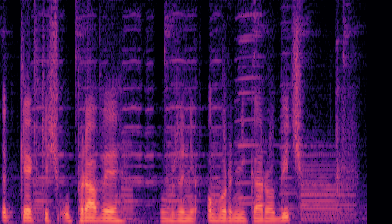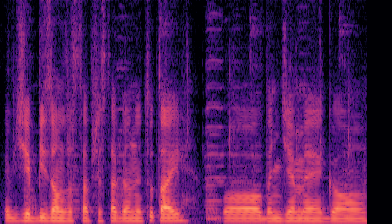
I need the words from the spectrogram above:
takie jakieś uprawy, ułożenie obornika robić. Jak widzicie, bizon został przestawiony tutaj, bo będziemy go...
